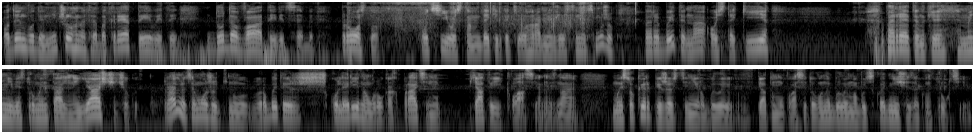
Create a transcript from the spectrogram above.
Один в один. Нічого не треба креативити, додавати від себе. Просто оці ось там декілька кілограмів жерстяних смужок перебити на ось такі перетинки мені в інструментальний ящичок. Реально це можуть ну, робити школярі на уроках праці, ну, п'ятий клас, я не знаю. Ми сокирки жерстяні робили в п'ятому класі, то вони були, мабуть, складніші за конструкцією.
